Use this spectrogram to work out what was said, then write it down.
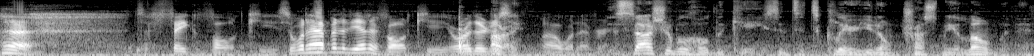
it's a fake vault key. So what happened to the other vault key? Or they're just All right. like, oh, whatever. Sasha will hold the key, since it's clear you don't trust me alone with it.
